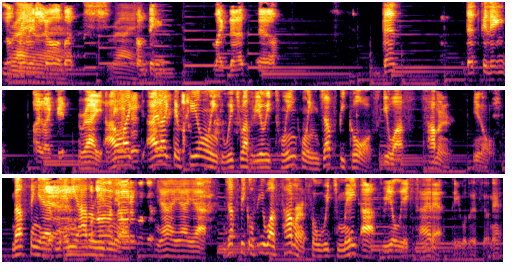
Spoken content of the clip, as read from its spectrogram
not right, really right, sure but right. something like that Yeah. that that feeling I like it. Right. I like I liked I the feeling which was really twinkling just because it was summer You know, nothing else, Yeah. any other Ah, reason else. なるほど Yeah, yeah, yeah. Just because it was summer, so which made us really excited っていうことですよね。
